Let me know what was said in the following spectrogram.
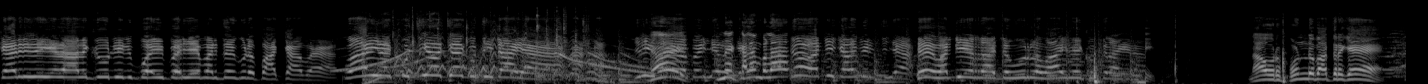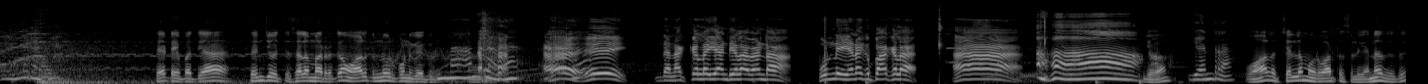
கருவிகளால கூட்டிட்டு போய் பெரிய மனுஷன் கூட பார்க்காம. வாயில குச்சி வச்சே குத்திட்டாயா? என்ன கிளம்பல? வண்டி கிளம்பிருச்சியா? ஏ வண்டி இந்த ஊர்ல வாயிலே குத்துறாங்க நான் ஒரு பொண்ணு பாத்திருக்கேன் சேட்டையை பார்த்தியா செஞ்சு வச்ச சில மாதிரி இருக்கும் வாழ்க்கை இன்னொரு பொண்ணு தான். ஏய் இந்த நக்கல் ஐயாண்டி எல்லாம் வேண்டாம். பொண்ணு எனக்கு பார்க்கல. என்றா வாழை செல்லம் ஒரு வார்த்தை சொல்லு. என்னது இது?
